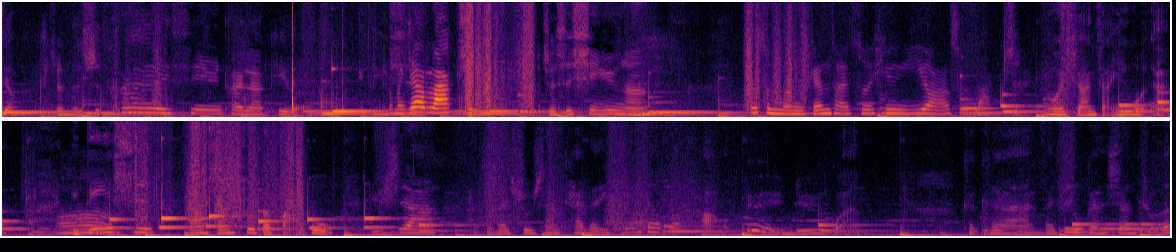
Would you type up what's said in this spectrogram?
掉，真的是太幸运、太 lucky 了。一定是什么叫 lucky？就是幸运啊。为什么你刚才说幸运又是哪句因为喜欢讲英文啊。一定是大橡树的保护。于是啊，他就在树上开了一间叫做好运旅馆。可可啊，在树干上筑了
